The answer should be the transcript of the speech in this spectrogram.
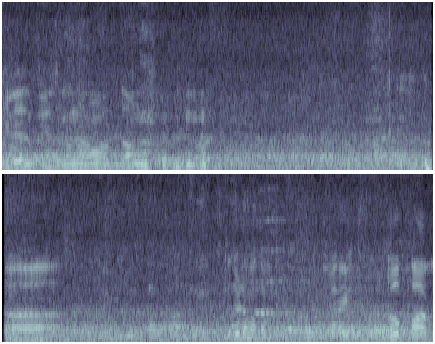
ఇదేం తీసుకుందాం వద్దాం ఆ. సూపర్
